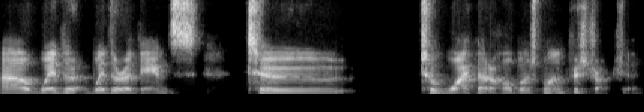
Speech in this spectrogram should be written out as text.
uh, weather weather events to to wipe out a whole bunch more infrastructure.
